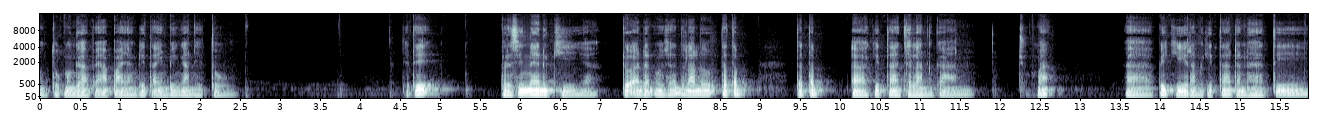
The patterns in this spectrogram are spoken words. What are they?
untuk menggapai apa yang kita impikan itu. Jadi bersinergi ya doa dan usaha terlalu tetap tetap uh, kita jalankan. Cuma uh, pikiran kita dan hati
